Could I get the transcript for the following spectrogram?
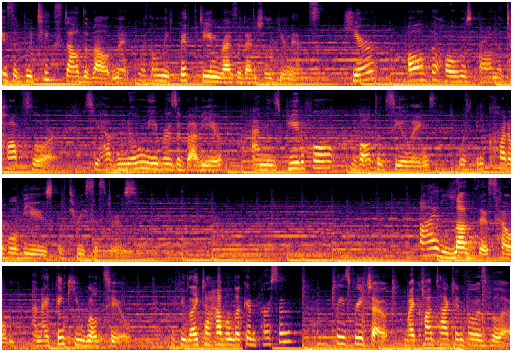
is a boutique-style development with only 15 residential units. Here, all of the homes are on the top floor so you have no neighbors above you and these beautiful vaulted ceilings with incredible views of Three Sisters. I love this home and I think you will too. If you'd like to have a look in person, please reach out. My contact info is below.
